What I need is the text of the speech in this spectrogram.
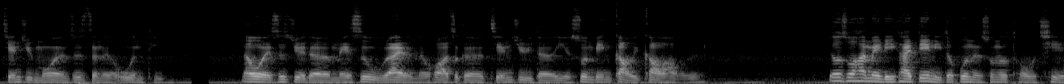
检举魔人是真的有问题，那我也是觉得没事无赖人的话，这个检举的也顺便告一告好了。又说还没离开店里都不能算作偷窃，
